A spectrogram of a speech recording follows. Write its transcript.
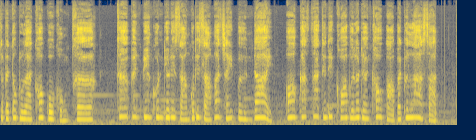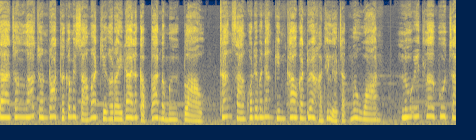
จะเป็นต้องดูแลครอบครัวของเธอ เธอเป็นเพียงคนเดียวในสามคนที่สามารถใช้ปืนได้ ออกัสตาจึงได้คว้าปืนแล้วเดินเข้าป่าไปเพื่อล่าสัตว์ แต่จนแล้วจนรอดเธอก็ไม่สามารถยิงอะไรได้และกลับบ้านมามือเปล่า ทั้งสามคนได้มานั่งกินข้าวกันด้วยอาหารที่เหลือจากเมื่อวาน ลูอิสเริ่มพูดจา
